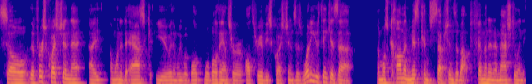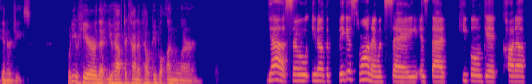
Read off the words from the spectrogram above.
so the first question that I, I wanted to ask you, and then we will both we'll both answer all three of these questions, is what do you think is uh, the most common misconceptions about feminine and masculine energies? What do you hear that you have to kind of help people unlearn? Yeah, so you know the biggest one I would say is that people get caught up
